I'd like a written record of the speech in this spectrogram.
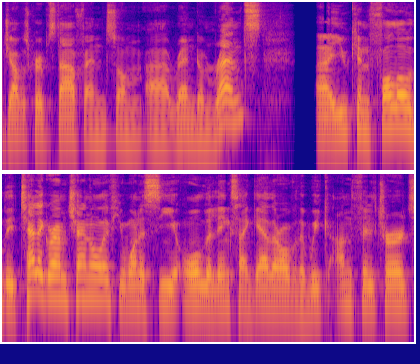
JavaScript stuff and some uh, random rants. Uh, you can follow the Telegram channel if you want to see all the links I gather over the week unfiltered.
